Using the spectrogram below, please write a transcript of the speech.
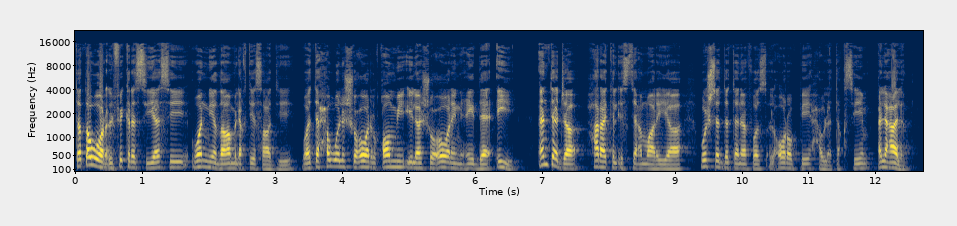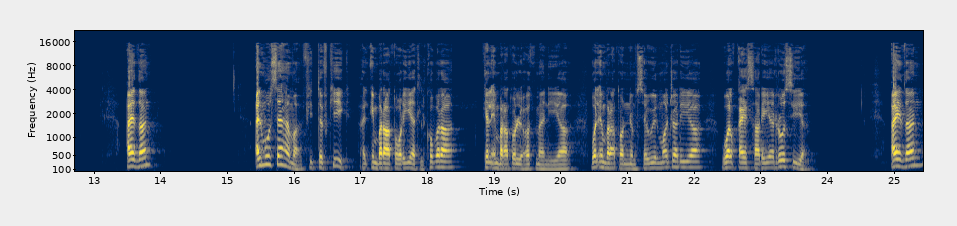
تطور الفكر السياسي والنظام الاقتصادي وتحول الشعور القومي إلى شعور عدائي أنتج حركة الاستعمارية واشتد التنافس الأوروبي حول تقسيم العالم. أيضا المساهمة في تفكيك الإمبراطوريات الكبرى كالإمبراطورية العثمانية والإمبراطورية النمساوية المجرية والقيصرية الروسية. أيضا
